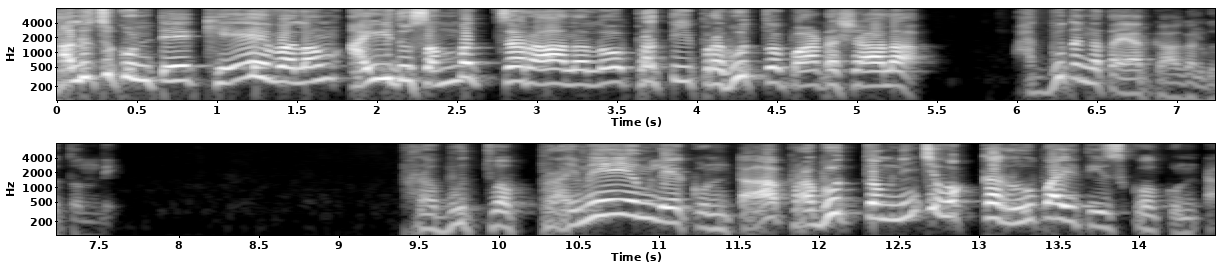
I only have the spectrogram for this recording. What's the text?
తలుచుకుంటే కేవలం ఐదు సంవత్సరాలలో ప్రతి ప్రభుత్వ పాఠశాల అద్భుతంగా తయారు కాగలుగుతుంది. ప్రభుత్వ ప్రమేయం లేకుండా ప్రభుత్వం నుంచి ఒక్క రూపాయి తీసుకోకుండా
